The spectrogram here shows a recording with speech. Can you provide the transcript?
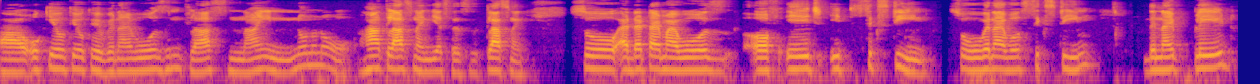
Uh, okay, okay, okay. When I was in class nine, no, no, no. Ha, class nine. Yes, yes, class nine. So at that time I was of age it 16. So when I was 16, then I played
